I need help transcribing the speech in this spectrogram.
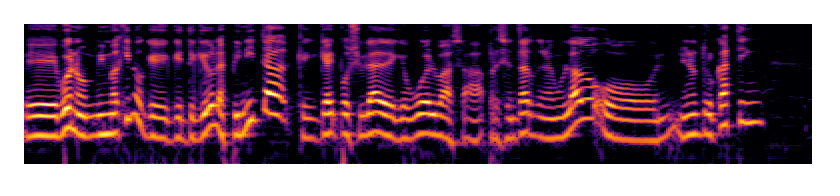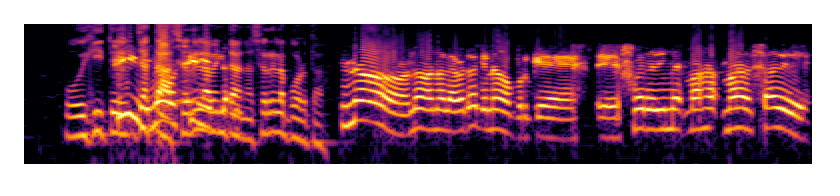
Eh, bueno, me imagino que, te quedó la espinita, que, hay posibilidad de que vuelvas a presentarte en algún lado o en, otro casting. ¿O dijiste, ya está, cerré la ventana, cerré la puerta? No, no, no, la verdad que no, porque eh, fue más, más allá de,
